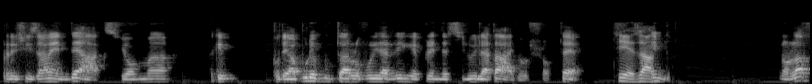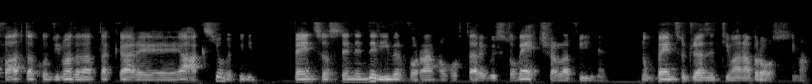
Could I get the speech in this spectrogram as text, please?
precisamente Axiom, perché poteva pure buttarlo fuori dal ring e prendersi lui la title shot, eh. Sì, esatto. non l'ha fatto, ha continuato ad attaccare Axiom e quindi penso a Stand and Deliver vorranno portare questo match alla fine. Non penso già la settimana prossima.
